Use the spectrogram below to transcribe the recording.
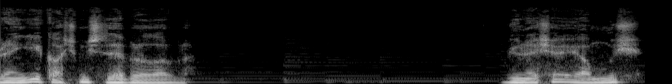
rengi kaçmış zebralarla güneşe yanmış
